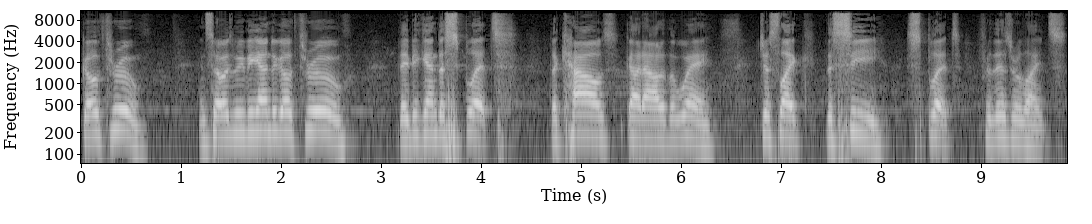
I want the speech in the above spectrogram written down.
Go through. And so as we began to go through, they began to split. The cows got out of the way, just like the sea split for the Israelites.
